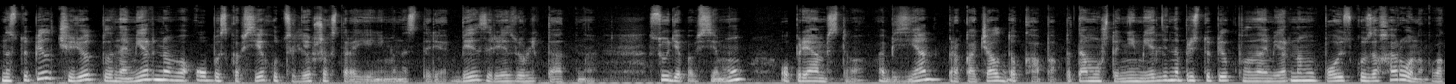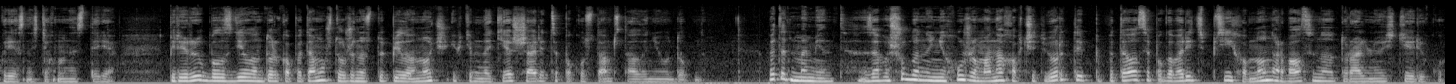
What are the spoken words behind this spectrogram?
Наступил черед планомерного обыска всех уцелевших строений монастыря. Безрезультатно. Судя по всему, упрямство. Обезьян прокачал до капа, потому что немедленно приступил к планомерному поиску захоронок в окрестностях монастыря. Перерыв был сделан только потому, что уже наступила ночь, и в темноте шариться по кустам стало неудобно. В этот момент завышуганный не хуже монахов четвертый попытался поговорить с психом, но нарвался на натуральную истерику.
